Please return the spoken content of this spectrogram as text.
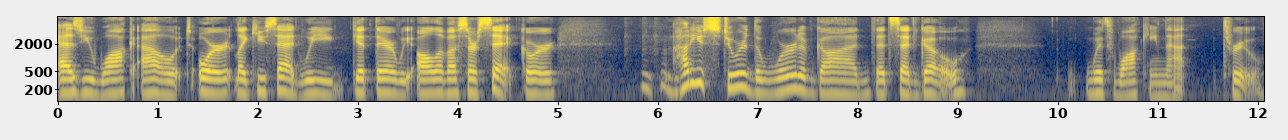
as you walk out? Or, like you said, we get there, we all of us are sick, or mm-hmm. how do you steward the word of God that said go? with walking that through?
